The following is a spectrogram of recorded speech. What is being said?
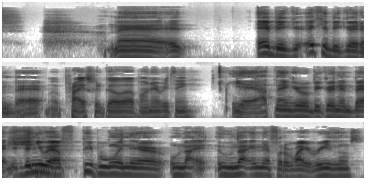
Man, it it'd be. It could be good and bad. The price would go up on everything. Yeah, I think it would be good and bad. Then you have people in there who not who not in there for the right reasons.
